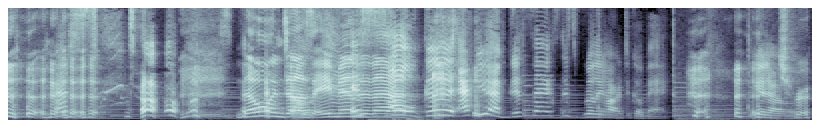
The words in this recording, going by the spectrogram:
I just don't. no one does. Amen it's to that. so good. After you have good sex, it's really hard to go back. You know. True.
